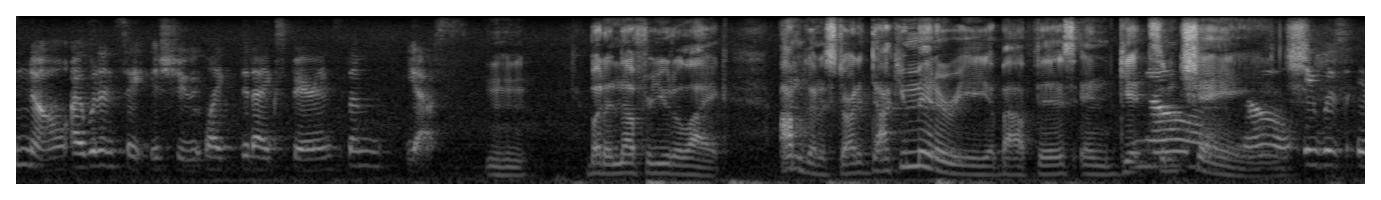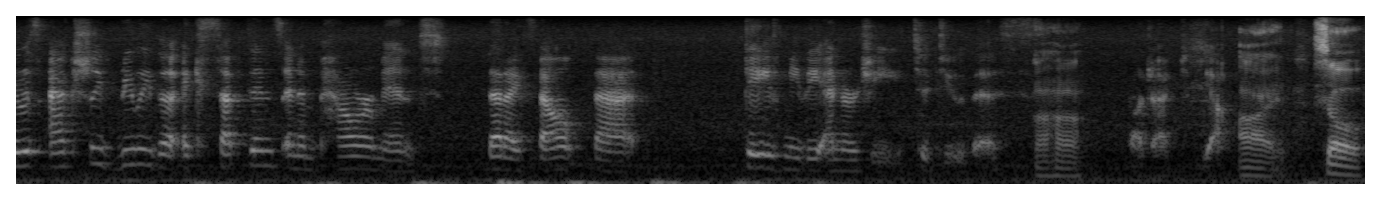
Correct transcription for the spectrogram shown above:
No, I wouldn't say issue. Like, did I experience them? Yes. hmm But enough for you to like I'm going to start a documentary about this and get some No, no. It was it was actually really the acceptance and empowerment that I felt that gave me the energy to do this Uh-huh. project. Yeah. All right. So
